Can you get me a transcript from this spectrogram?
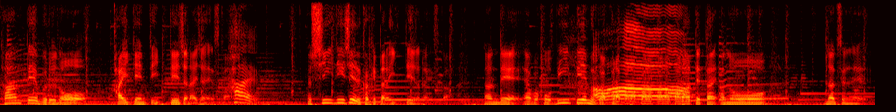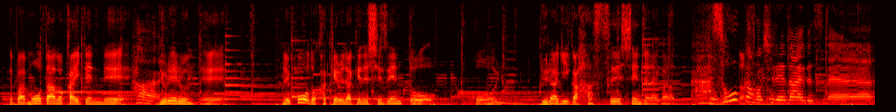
ターンテーブルの回転って一定じゃないじゃないですか、はい、CDJ でかけたら一定じゃないですかなんでやっぱこう BPM がパラパラパラパラパラってたあのーなんですよねやっぱモーターの回転ではい。揺れるんで、レコードかけるだけで自然とこう揺らぎが発生してんじゃないかなって思ったんですけど。そうかもしれないですね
